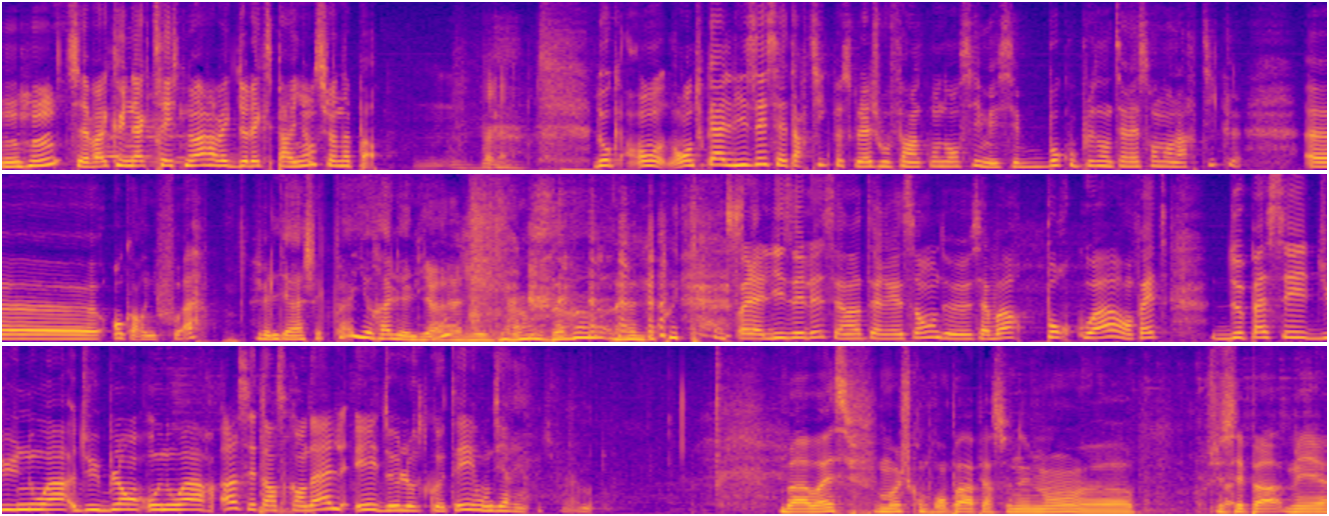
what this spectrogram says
Mhm, C'est vrai qu'une actrice noire avec de l'expérience, il n'y en a pas. Voilà. Donc en, en tout cas, lisez cet article parce que là je vous fais un condensé, mais c'est beaucoup plus intéressant dans l'article. Euh, encore une fois, je vais le dire à chaque fois, il y aura le Il y lien. a les liens dans euh, le podcast. Voilà, lisez-le, c'est intéressant de savoir pourquoi, en fait, de passer du, noir, du blanc au noir, ah, c'est un scandale, et de l'autre côté, on dit rien. Bah ouais, moi je comprends pas personnellement. euh, je sais pas, mais euh,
